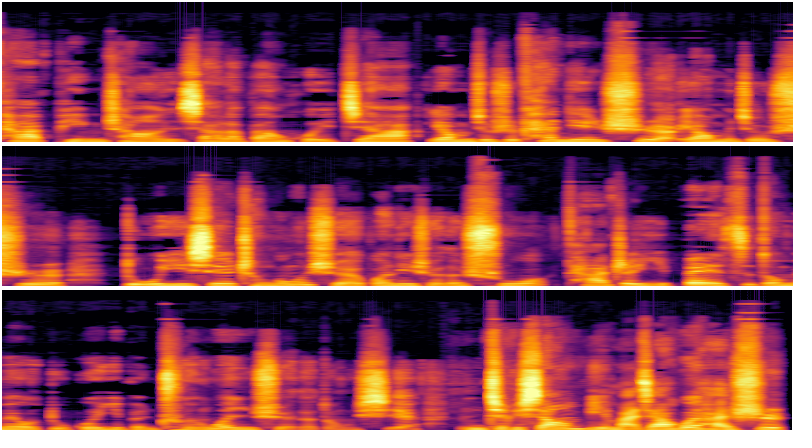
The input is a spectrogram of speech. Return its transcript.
她平常下了班回家，要么就是看电视，要么就是读一些成功学、管理学的书。他这一辈子都没有读过一本纯文学的东西。嗯，这个相比马家辉还是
